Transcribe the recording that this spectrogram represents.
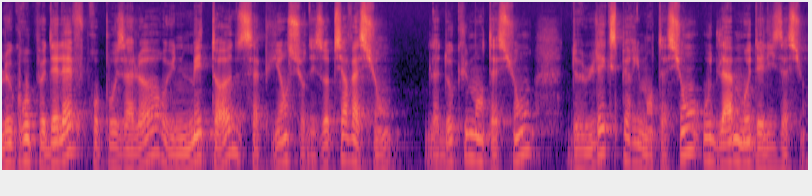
Le groupe d'élèves propose alors une méthode s'appuyant sur des observations, de la documentation, de l'expérimentation ou de la modélisation.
